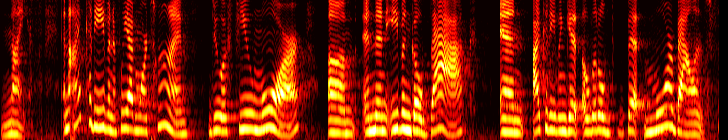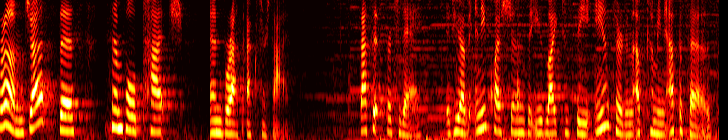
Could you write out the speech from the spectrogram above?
Nice. And I could even, if we had more time, do a few more um, and then even go back and I could even get a little bit more balance from just this simple touch and breath exercise. That's it for today. If you have any questions that you'd like to see answered in upcoming episodes,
